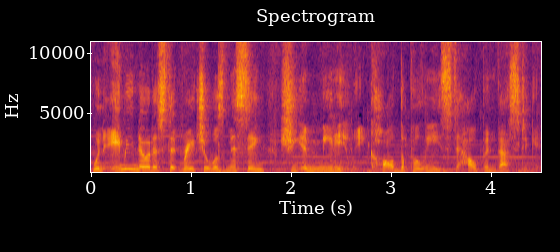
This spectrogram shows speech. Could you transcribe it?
When Amy noticed that Rachel was missing, she immediately called the police to help investigate.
